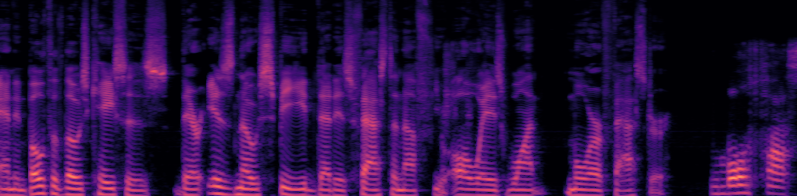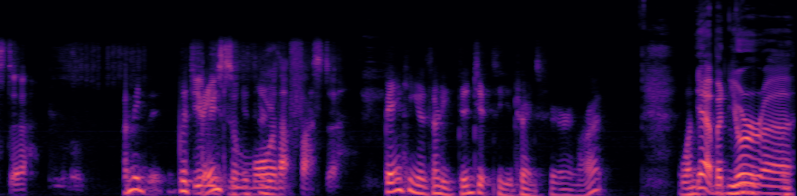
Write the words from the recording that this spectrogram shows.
And in both of those cases, there is no speed that is fast enough. You always want more faster. More faster. I mean, with Give banking, me some it's more only, of that faster. banking is only digits that you're transferring, right? One, Yeah, but your uh,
